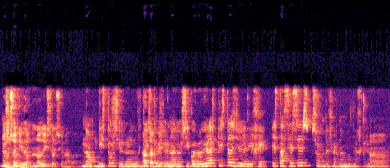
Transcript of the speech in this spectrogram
No Un sé. sonido no distorsionado. ¿no? No, distorsionado, Ah, también. distorsionado. Sí, cuando dio las pistas yo ya dije, estas S son de Fernando Tejero. Ah,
